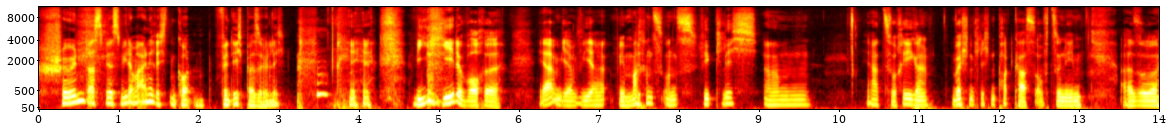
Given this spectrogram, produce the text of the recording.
Schön, dass wir es wieder mal einrichten konnten, finde ich persönlich. Wie jede Woche. Ja, wir, wir, wir machen es uns wirklich ähm, ja, zur Regel, wöchentlichen Podcast aufzunehmen. Also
